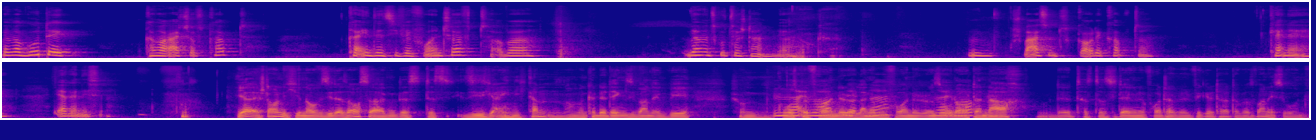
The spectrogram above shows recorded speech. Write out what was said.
wir haben eine gute Kameradschaft gehabt, keine intensive Freundschaft, aber wir haben uns gut verstanden, ja. Okay. Spaß und Gaude gehabt, keine Ärgernisse. Ja, erstaunlich, genau wie Sie das auch sagen, dass, dass Sie sich eigentlich nicht kannten. ne? Man könnte ja denken, Sie waren irgendwie schon groß Na, befreundet oder nicht, lange ne? befreundet oder Na, so, oder auch nicht. danach, ne, dass, dass sich da eine Freundschaft entwickelt hat, aber es war nicht so. Und,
